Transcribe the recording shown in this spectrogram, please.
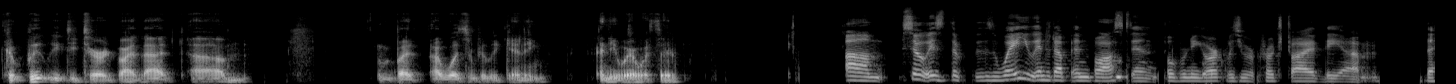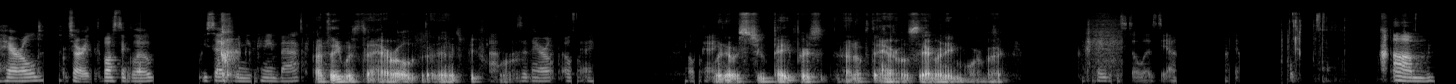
completely deterred by that, um, but I wasn't really getting anywhere with it. Um, so is the the way you ended up in Boston over New York was you were approached by the um the Herald, sorry, the Boston Globe. You said when you came back. I think it was the Herald. I think it was Uh, before was it the Herald? Okay. Okay. when there was two papers. I don't know if the Herald's there anymore, but I think it still is, yeah. Um,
